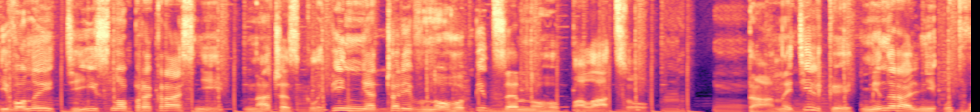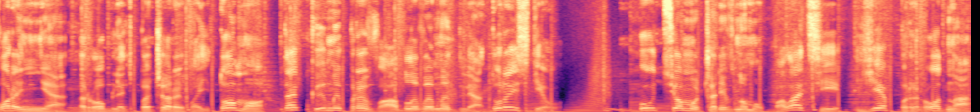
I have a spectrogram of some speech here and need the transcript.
І вони дійсно прекрасні, наче склепіння чарівного підземного палацу. Та не тільки мінеральні утворення роблять печери Вайтомо такими привабливими для туристів. У цьому чарівному палаці є природна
